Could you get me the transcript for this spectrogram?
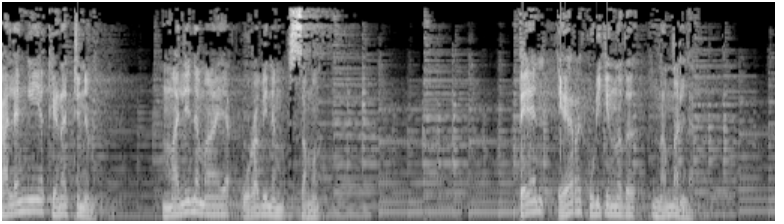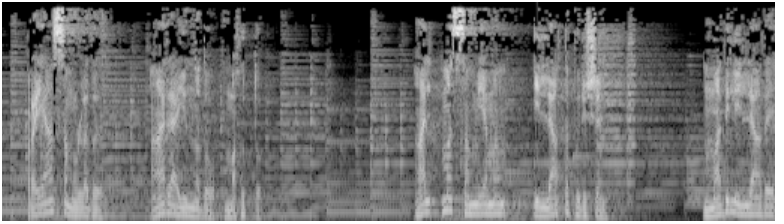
കലങ്ങിയ കിണറ്റിനും മലിനമായ ഉറവിനും സമം. തേൻ ഏറെ കുടിക്കുന്നത് നന്നല്ല. പ്രയാസമുള്ളത് ആരായുന്നതോ മഹത്വം. ആത്മസംയമം ഇല്ലാത്ത പുരുഷൻ മതിലില്ലാതെ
